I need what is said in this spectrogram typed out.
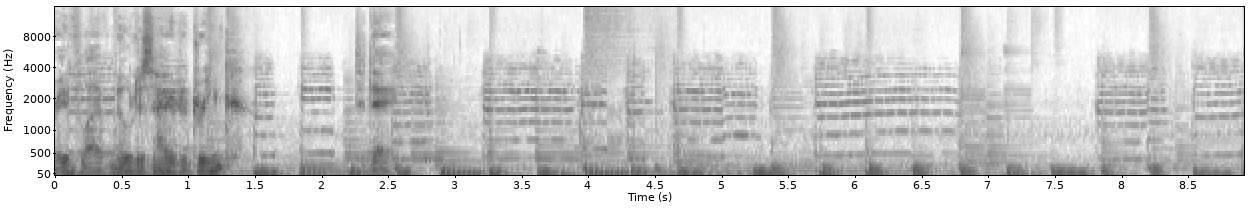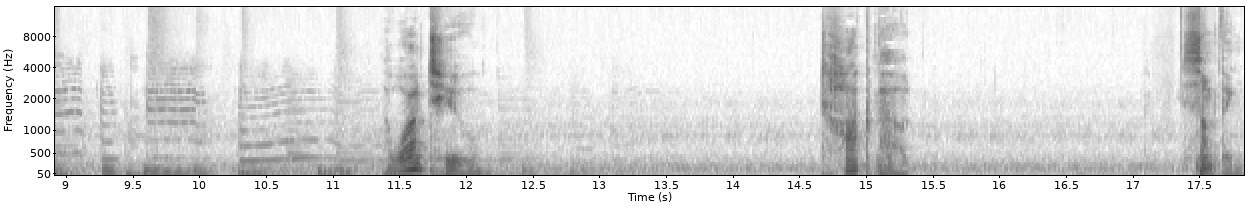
grateful I have no desire to drink today. Want to talk about something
